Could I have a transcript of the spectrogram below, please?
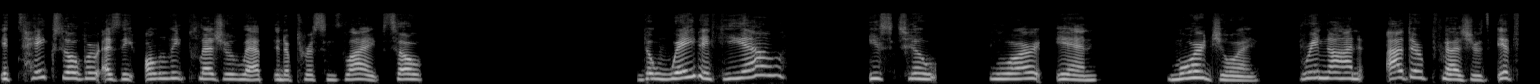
it takes over as the only pleasure left in a person's life. So the way to heal is to pour in more joy, bring on other pleasures. It's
